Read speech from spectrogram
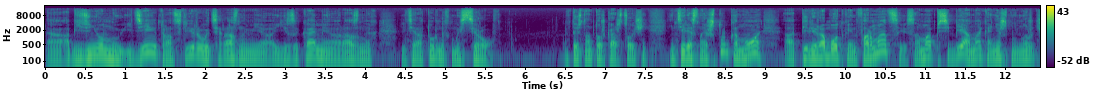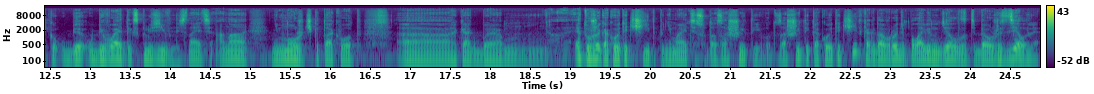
а, объединенную идею транслировать разными языками разных литературных мастеров. То есть нам тоже кажется очень интересная штука, но а, переработка информации сама по себе, она, конечно, немножечко уби- убивает эксклюзивность, знаете, она немножечко так вот, а, как бы, это уже какой-то чит, понимаете, сюда зашитый, вот зашитый какой-то чит, когда вроде половину дела за тебя уже сделали.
